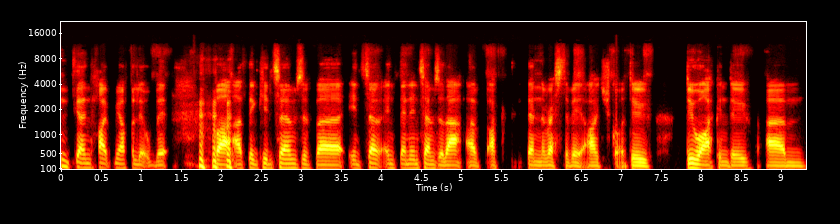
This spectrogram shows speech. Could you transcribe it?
and hyped me up a little bit. But I think in terms of uh, in and then in terms of that, I've, i then the rest of it, I just got to do do what I can do. Um,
